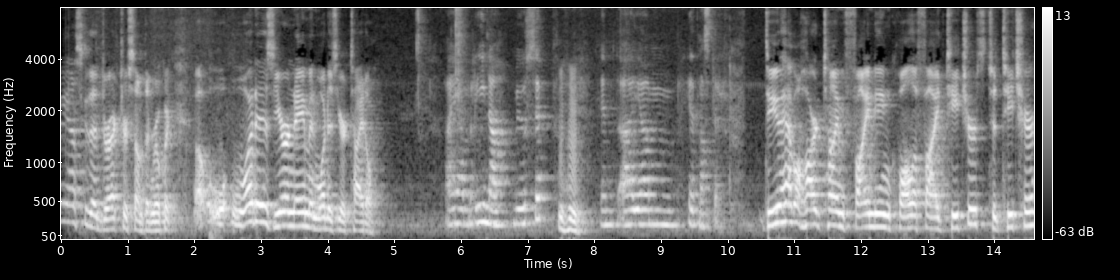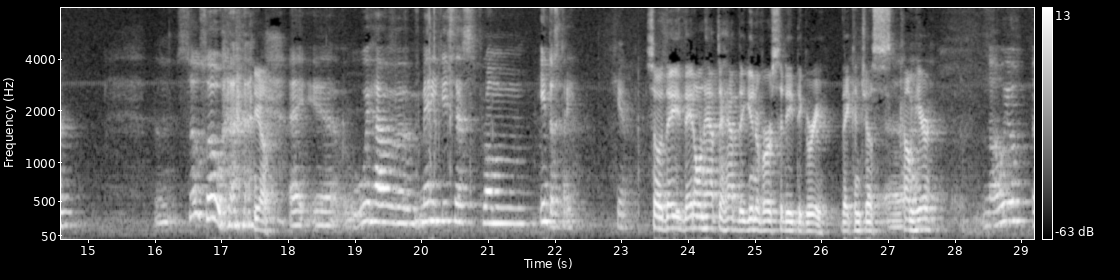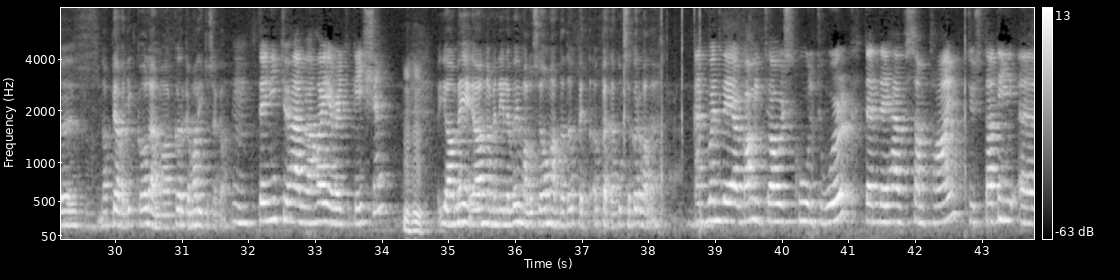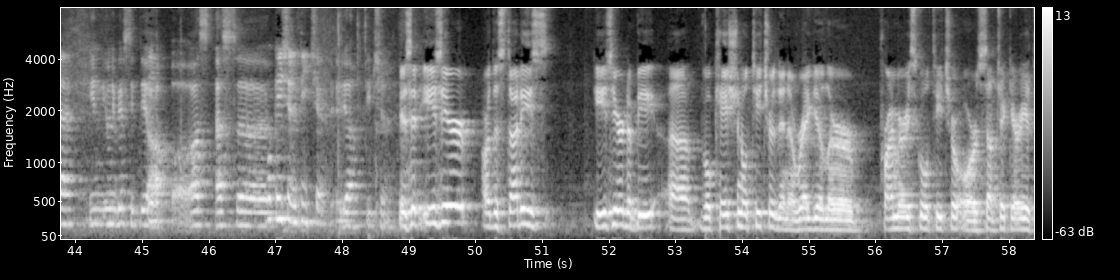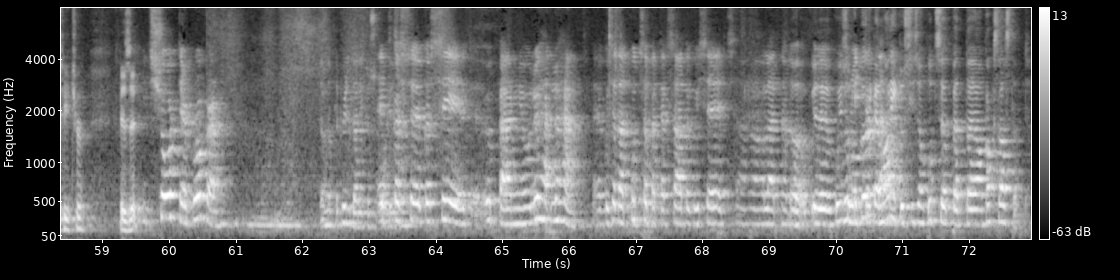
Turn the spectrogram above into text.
Let me ask the director something real quick. Uh, what is your name and what is your title? I am Riina Müürsepp and I am headmaster. Do you have a hard time finding qualified teachers to teach here? So, so. Yeah. Uh, uh, we have uh, many teachers from industry here. So they, they don't have to have the university degree. They can just come here? no ju uh, nad peavad ikka olema kõrgema haridusega Mm, They need to have a higher education ja me anname neile võimaluse omandada õpet-, õpetajakutse kõrvale. and when they are coming to our school to work, then they have some time to study uh, In university as, as uh, vocational teacher. jah, teacher. Is it easier, are the studies easier to be a vocational teacher than a regular primary school teacher or subject area teacher? Is it, It's shorter program. ta mõtleb et üldhariduskoolis kas, kas see õpe on ju lühe, lühem, kui sa tahad kutseõpetajaks saada, kui see, et sa oled no, nagu äh, kui sul on kõrgem haridus, siis on kutseõpetaja kaks aastat.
